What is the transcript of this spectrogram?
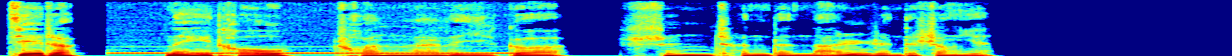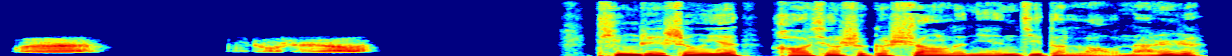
接着那头传来了一个深沉的男人的声音：“喂，你找谁啊？”听这声音，好像是个上了年纪的老男人。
